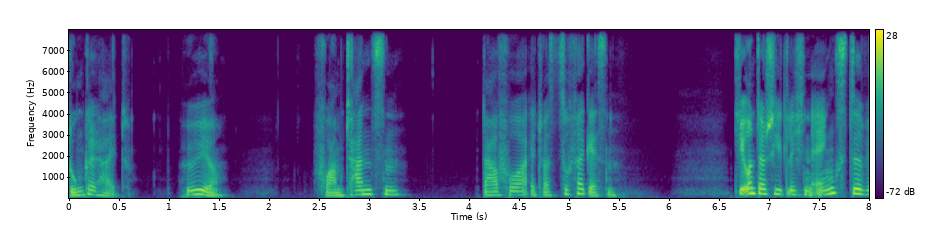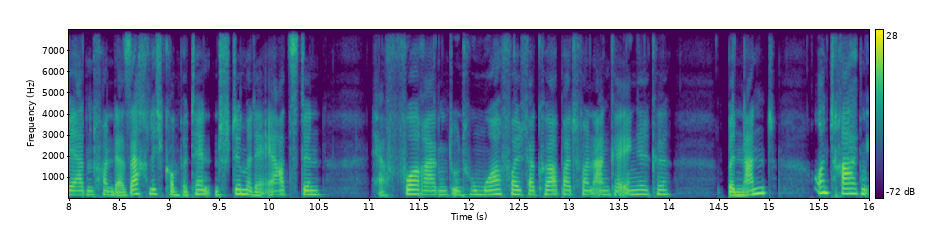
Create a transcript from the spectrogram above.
Dunkelheit, Höhe, vorm Tanzen, davor etwas zu vergessen. Die unterschiedlichen Ängste werden von der sachlich kompetenten Stimme der Ärztin, hervorragend und humorvoll verkörpert von Anke Engelke, benannt und tragen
